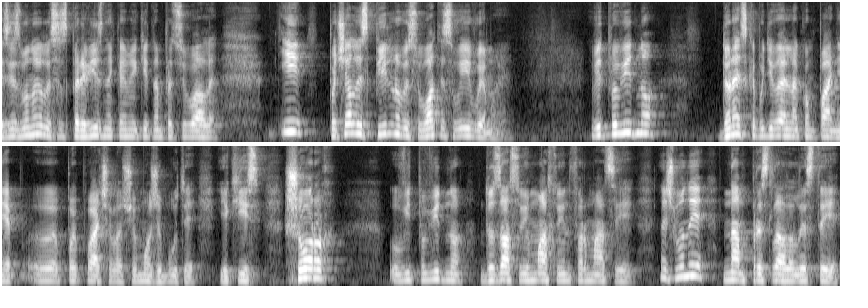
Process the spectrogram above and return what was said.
зізвонилися з перевізниками, які там працювали, і почали спільно висувати свої вимоги. Відповідно, Донецька будівельна компанія е, побачила, що може бути якийсь шорох відповідно до засобів масової інформації. Значить, вони нам прислали листи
